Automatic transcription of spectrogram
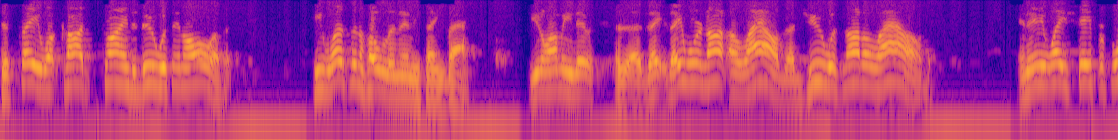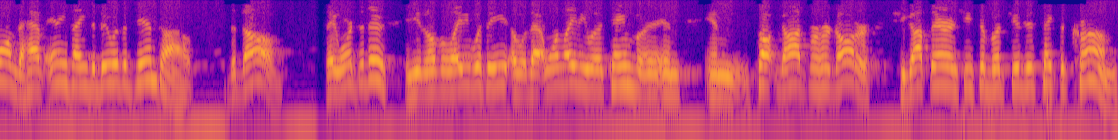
to say, what God's trying to do within all of it. He wasn't holding anything back. You know, I mean, they, uh, they, they were not allowed, a Jew was not allowed in any way, shape, or form to have anything to do with the Gentiles, the dogs. They weren't to do. You know, the lady with the uh, that one lady that came and and sought God for her daughter. She got there and she said, "But you just take the crumbs,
